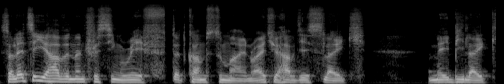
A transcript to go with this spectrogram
So let's say you have an interesting riff that comes to mind, right? You have this like maybe like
